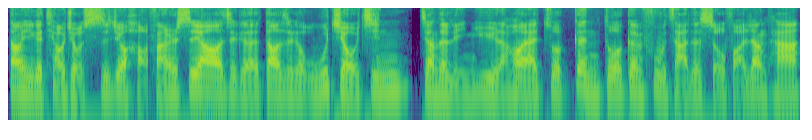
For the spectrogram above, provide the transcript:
当一个调酒师就好，反而是要这个到这个无酒精这样的领域，然后来做更多更复杂的手法，让他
